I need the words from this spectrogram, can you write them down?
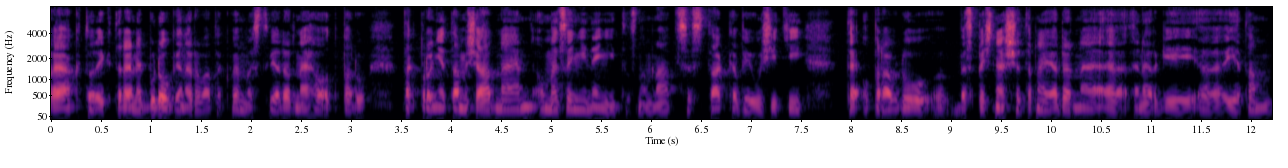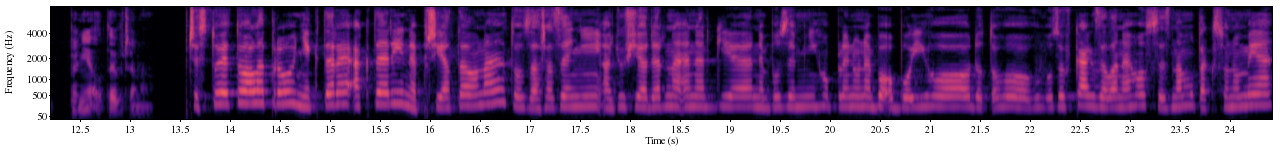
reaktory, které nebudou generovat takové množství jaderného odpadu, tak pro ně tam žádné omezení není. To znamená cesta k využití té opravdu bezpečné šetrné jaderné eh, energii eh, je tam plně otevřena. Přesto je to ale pro některé aktéry nepřijatelné, to zařazení ať už jaderné energie nebo zemního plynu nebo obojího do toho v uvozovkách zeleného seznamu taxonomie.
